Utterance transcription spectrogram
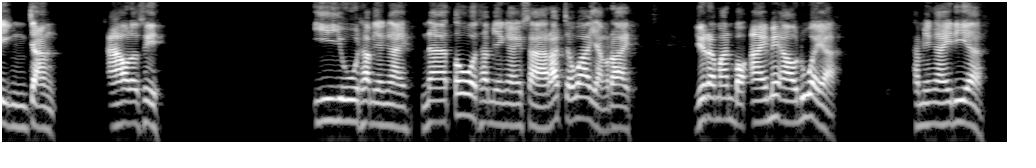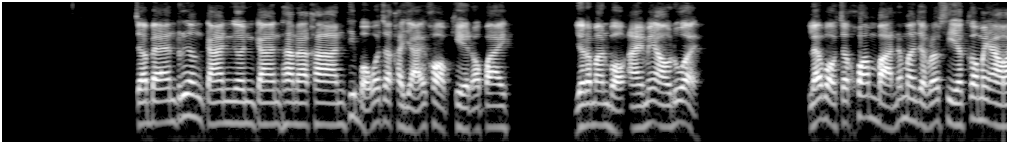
จริงจัง เอาแล้วสิ EU ทำยังไง นาโต้ทำยังไงสหรัฐจะว่าอย่างไร เยอรมันบอกไอไม่เอาด้วยอะทำยังไงดีอะจะแบนเรื่องการเงินการธนาคารที่บอกว่าจะขยายขอบเขตออกไป เยอรมันบอกไอไม่เอาด้วย แล้วบอกจะคว่ำบาตรน้ำมันจากรัสเซียก็ไม่เอา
